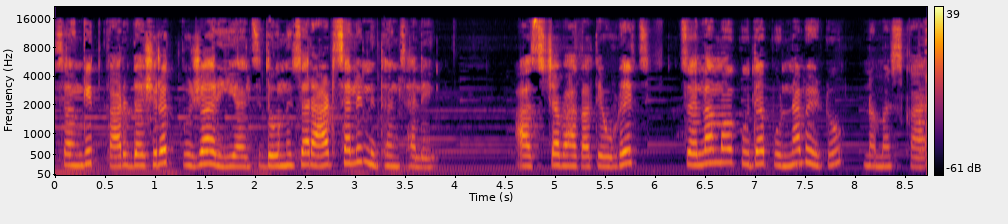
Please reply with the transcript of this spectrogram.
संगीतकार दशरथ पुजारी यांचे दोन हजार आठ साली निधन झाले. आजच्या भागात एवढेच. चला मग उद्या पुन्हा भेटू. नमस्कार.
